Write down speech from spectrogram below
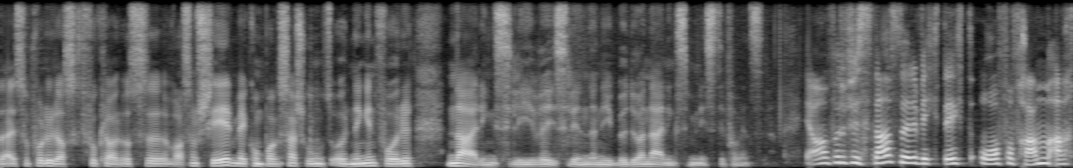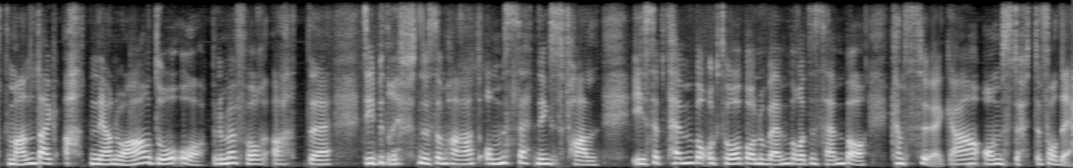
deg, så får du raskt forklare oss hva som skjer med kompensasjonsordningen for næringslivet, Iselin Nybø, du er næringsminister for Venstre. Ja, For det første så er det viktig å få fram at mandag 18.1 da åpner vi for at eh, de bedriftene som har hatt omsetningsfall i september, oktober, november og desember, kan søke om støtte for det.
